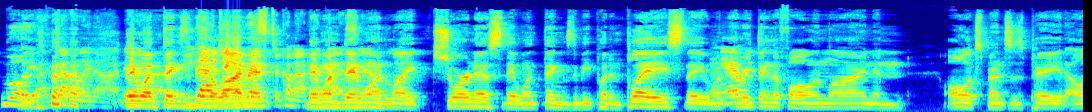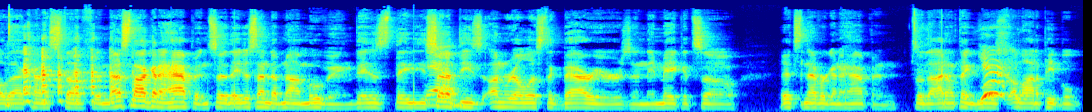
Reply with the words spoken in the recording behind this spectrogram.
Well, yeah, definitely not. They Yeah. want things to You be in gotta take a alignment. to come out they want guys, they yeah. want like sureness. They want things to be put in place. They want Yeah. everything to fall in line and all expenses paid, all that kind of stuff. And that's not going to happen. So they just end up not moving. They just they set up these unrealistic barriers and they make it so it's never going to happen. So that I don't think most a lot of people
